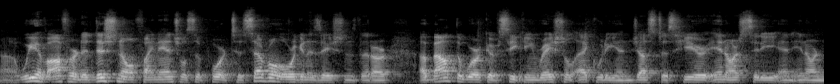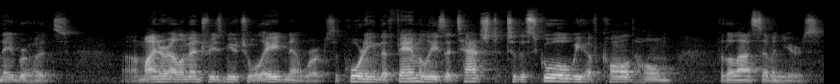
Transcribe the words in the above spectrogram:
uh, we have offered additional financial support to several organizations that are about the work of seeking racial equity and justice here in our city and in our neighborhoods. Uh, Miner Elementary's Mutual Aid Network, supporting the families attached to the school we have called home for the last seven years.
